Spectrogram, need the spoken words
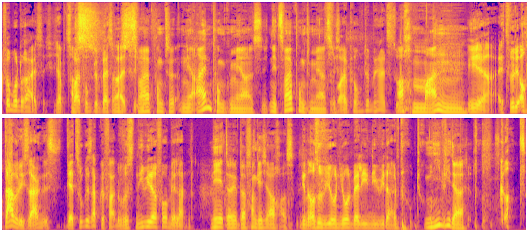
35. Ich habe zwei Ach, Punkte besser als du. Zwei Punkte, nee, ein Punkt mehr als ich. Nee, zwei Punkte mehr als zwei ich. Zwei Punkte mehr als du. Ach Mann. Ja, jetzt würde auch da würde ich sagen, ist, der Zug ist abgefahren. Du wirst nie wieder vor mir landen. Nee, da, davon gehe ich auch aus. Genauso wie Union Berlin nie wieder einen Punkt holen. Nie wieder. oh Gott.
